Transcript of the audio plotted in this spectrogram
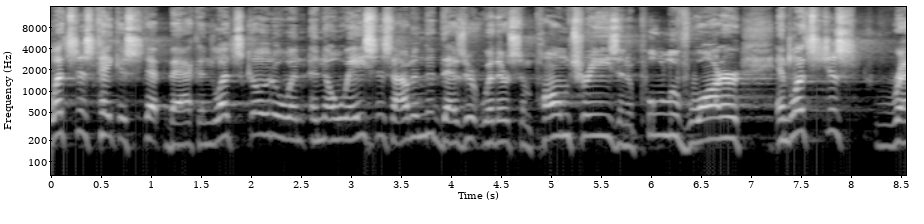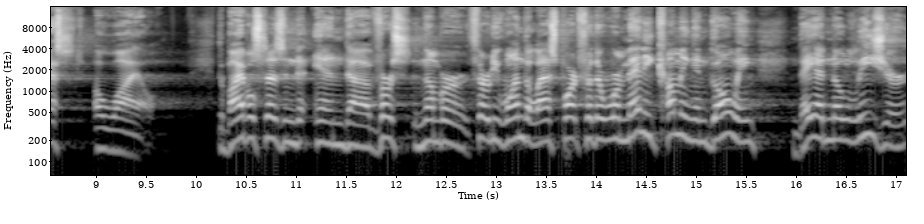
let's just take a step back and let's go to an, an, oasis out in the desert where there's some palm trees and a pool of water, and let's just rest a while. The Bible says in, in uh, verse number 31, the last part, for there were many coming and going, they had no leisure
